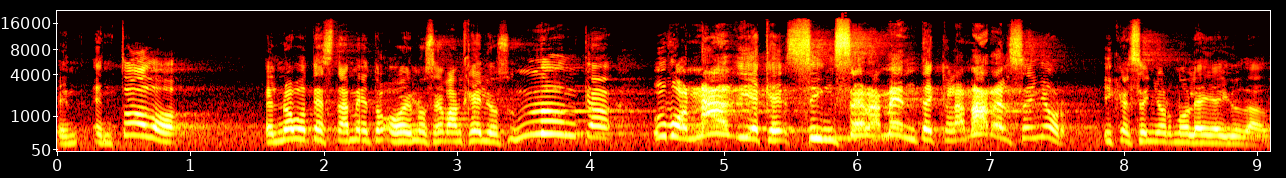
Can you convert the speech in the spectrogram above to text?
en, todo el Nuevo Testamento o en los Evangelios, nunca hubo nadie que sinceramente clamara al Señor y que el Señor no le haya ayudado.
